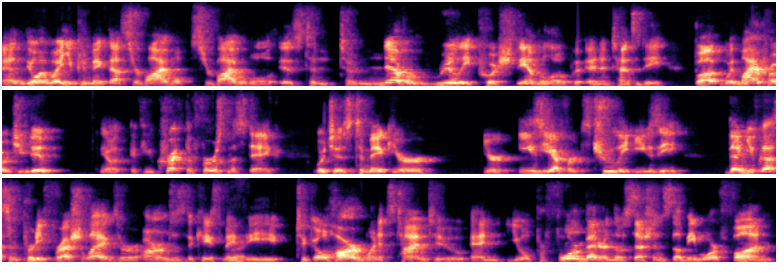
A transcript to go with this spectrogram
and the only way you can make that survival survivable is to to never really push the envelope in intensity. But with my approach, you do. You know, if you correct the first mistake, which is to make your your easy efforts truly easy, then you've got some pretty fresh legs or arms, as the case may right. be, to go hard when it's time to, and you'll perform better in those sessions. They'll be more fun.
